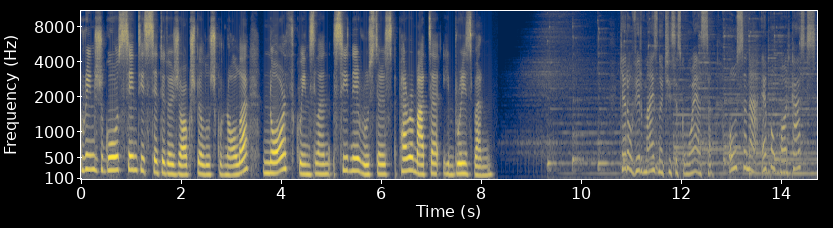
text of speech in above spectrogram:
Green jogou 162 jogos pelos Cronulla, North Queensland, Sydney Roosters, Parramatta e Brisbane. Quer ouvir mais notícias como essa? Ouça na Apple Podcasts,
